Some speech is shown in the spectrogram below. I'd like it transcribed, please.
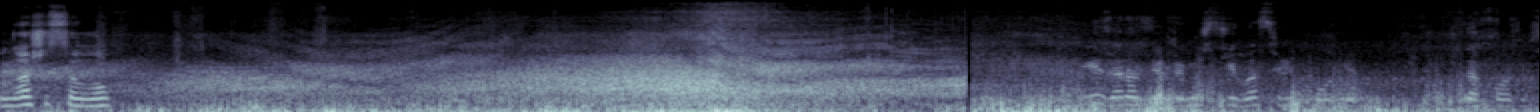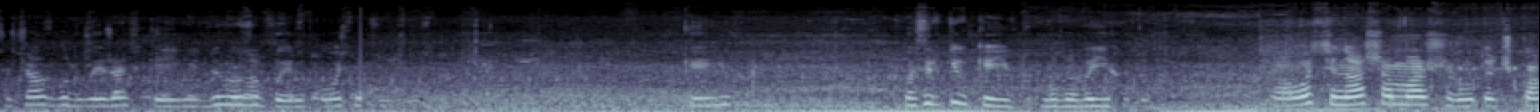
У наше село. І зараз я вже в місті Василькові знаходжуся. Зараз буду виїжджати в Київ. Йду на зупинку. Ось Київ. Васильків Київ тут можна виїхати. А ось і наша маршруточка.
